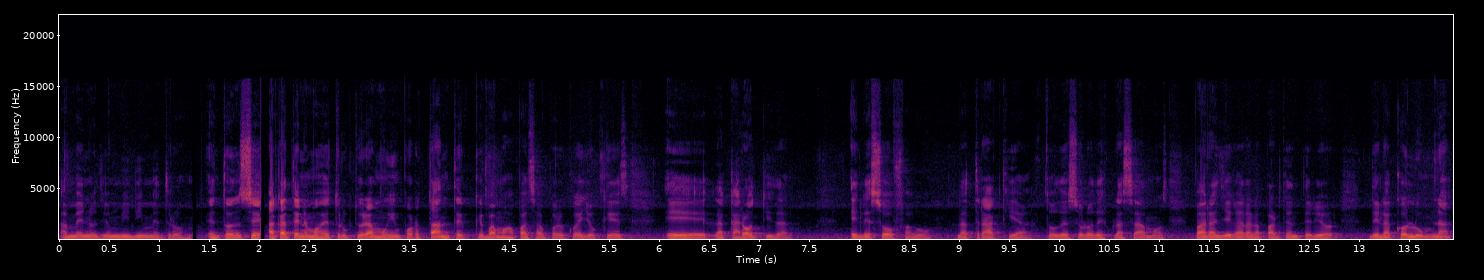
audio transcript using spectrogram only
a menos de un milímetro. Entonces, acá tenemos estructuras muy importantes que vamos a pasar por el cuello, que es eh, la carótida, el esófago, la tráquea, todo eso lo desplazamos para llegar a la parte anterior de la columna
